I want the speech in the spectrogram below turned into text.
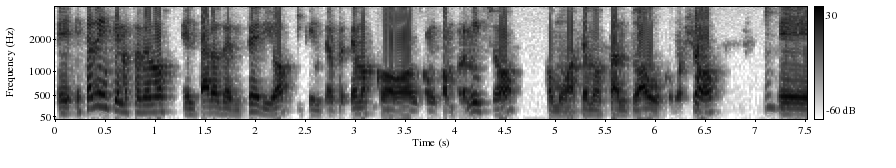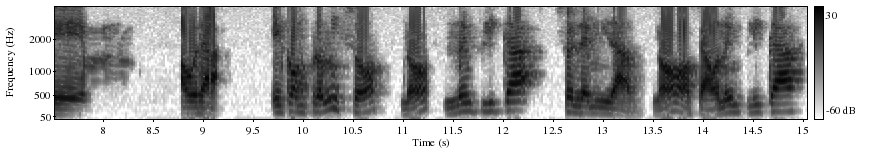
eh, está bien que nos tomemos el tarot en serio y que interpretemos con, compromiso, como hacemos tanto Agus como yo. Eh, ahora, el compromiso, ¿no? No implica solemnidad, ¿no? O sea, o no implica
